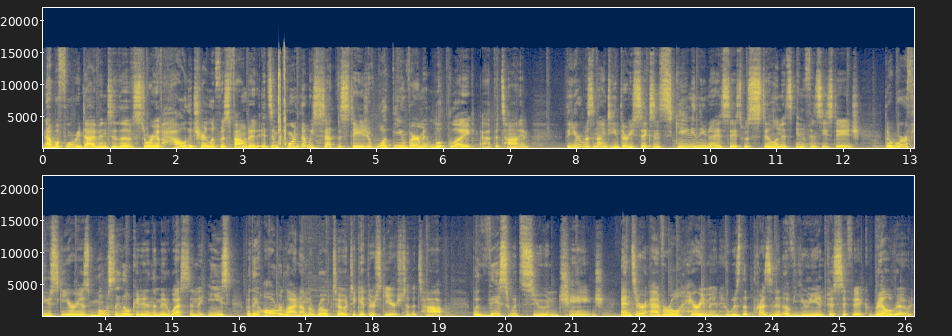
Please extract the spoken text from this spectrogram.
Now before we dive into the story of how the chairlift was founded, it's important that we set the stage of what the environment looked like at the time. The year was 1936 and skiing in the United States was still in its infancy stage. There were a few ski areas, mostly located in the Midwest and the East, but they all relied on the rope tow to get their skiers to the top. But this would soon change. Enter Averell Harriman, who was the president of Union Pacific Railroad.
